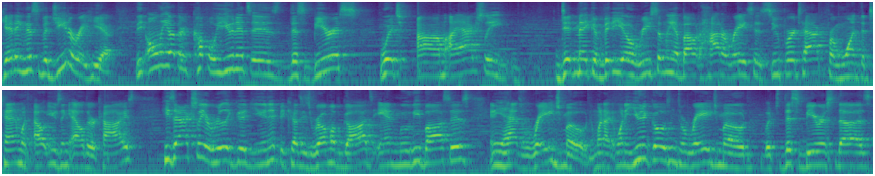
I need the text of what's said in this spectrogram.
getting this Vegeta right here. The only other couple units is this Beerus, which um, I actually did make a video recently about how to raise his super attack from 1 to 10 without using Elder Kais. He's actually a really good unit because he's Realm of Gods and movie bosses, and he has Rage Mode. And when, I, when a unit goes into Rage Mode, which this Beerus does,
